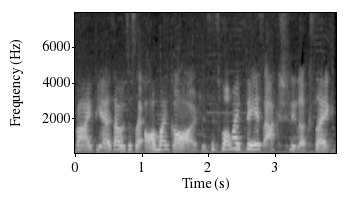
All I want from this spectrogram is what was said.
five years. I was just like, oh my god, is this what my face actually looks like?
